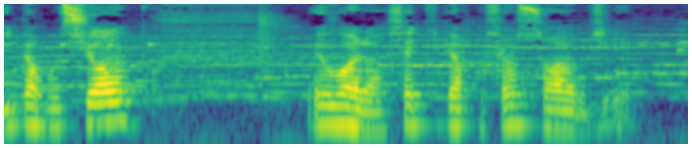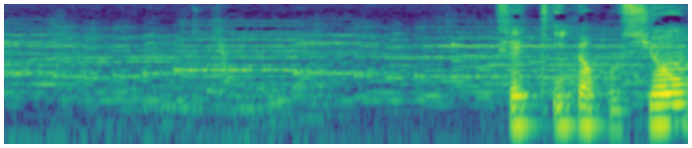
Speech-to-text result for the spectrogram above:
hyper potion. Et voilà, cette hyper potion sera bien. Cette hyper potion.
